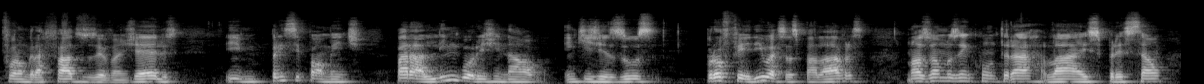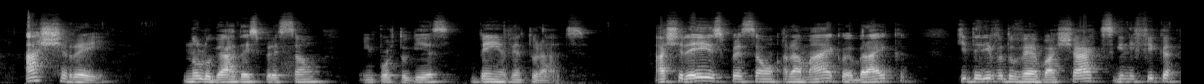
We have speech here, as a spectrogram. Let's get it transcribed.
foram grafados os evangelhos e principalmente para a língua original em que Jesus proferiu essas palavras, nós vamos encontrar lá a expressão ashrei no lugar da expressão em português bem-aventurados. Ashrei é expressão aramaica ou hebraica que deriva do verbo achar, que significa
